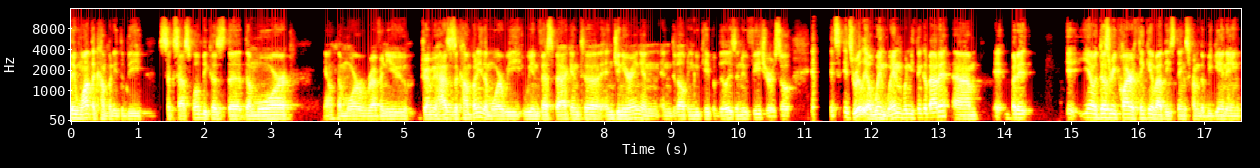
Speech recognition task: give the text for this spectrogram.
they want the company to be successful because the the more you know, the more revenue Dremio has as a company, the more we we invest back into engineering and, and developing new capabilities and new features. So it's it's really a win-win when you think about it. Um, it but it, it, you know it does require thinking about these things from the beginning.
